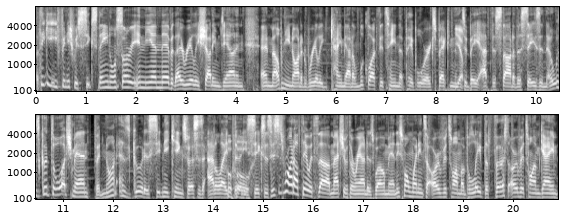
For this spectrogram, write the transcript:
I think he finished with 16 or so in the end there, but they really shut him down, and and Melbourne United really came out and looked like the team that people were expecting them Yep. to be at the start of the season. It was good to watch, man, but not as good as Sydney Kings versus Adelaide Oh. 36ers. This is right up there with uh, match of the round as well, man. This one went into overtime. I believe the first overtime game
